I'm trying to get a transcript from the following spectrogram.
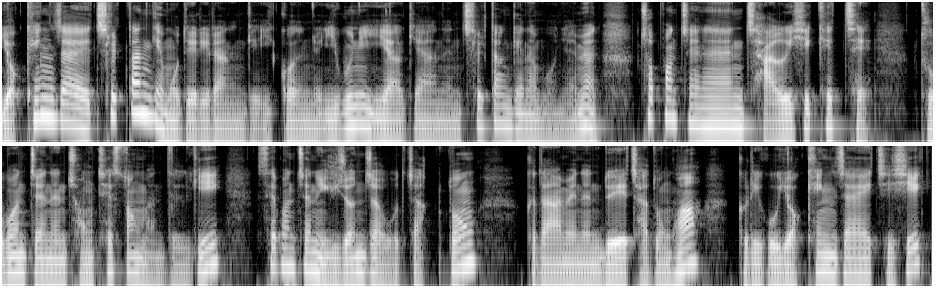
역행자의 7단계 모델이라는 게 있거든요. 이분이 이야기하는 7단계는 뭐냐면 첫 번째는 자의식 해체, 두 번째는 정체성 만들기, 세 번째는 유전자 오작동, 그 다음에는 뇌 자동화, 그리고 역행자의 지식,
